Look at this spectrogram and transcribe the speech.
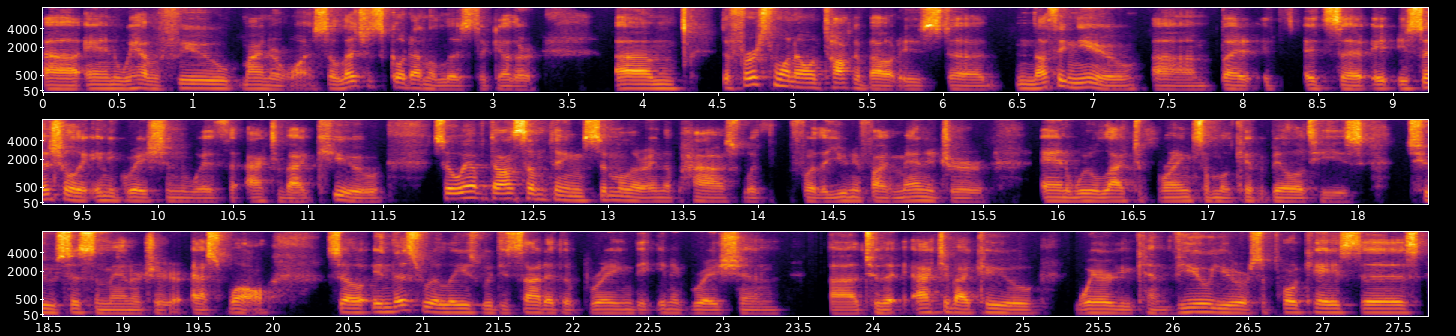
uh, and we have a few minor ones. So let's just go down the list together um, the first one I want to talk about is uh, nothing new, um, but it's, it's a, it essentially integration with ActiveIQ. So we have done something similar in the past with for the Unified Manager, and we would like to bring some of the capabilities to System Manager as well. So in this release, we decided to bring the integration uh, to the ActiveIQ, where you can view your support cases,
